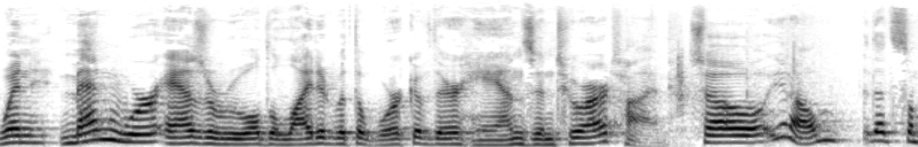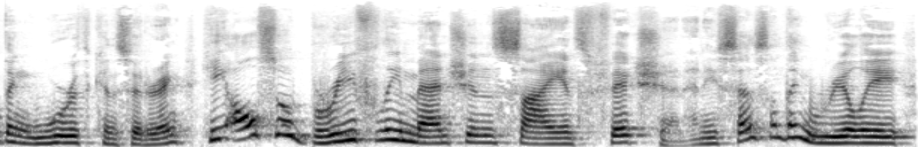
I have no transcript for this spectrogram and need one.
when men were, as a rule, delighted with the work of their hands into our time. So, you know, that's something worth considering. He also briefly mentions science fiction, and he says something really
